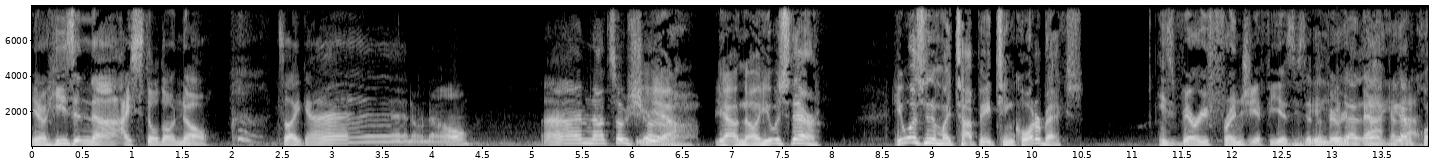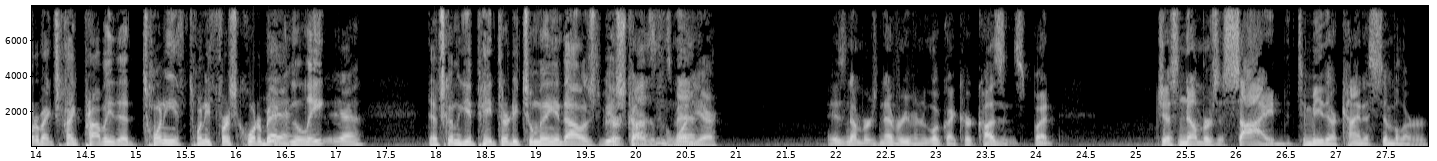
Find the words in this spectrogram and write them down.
you know, he's in the, I still don't know it's like I don't know. I'm not so sure. Yeah, yeah. No, he was there. He wasn't in my top 18 quarterbacks. He's very fringy if he is. He's at the very you got, uh, you got that. a quarterback like probably the 20th, 21st quarterback Yeah, in the league Yeah. that's going to get paid $32 million to be a starter Cousins, for man. one year. His numbers never even look like Kirk Cousins, but just numbers aside, to me, they're kind of similar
